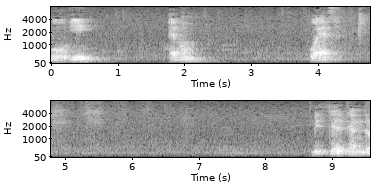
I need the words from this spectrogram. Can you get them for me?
ও ই এবং ও এফ বৃত্তের কেন্দ্র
